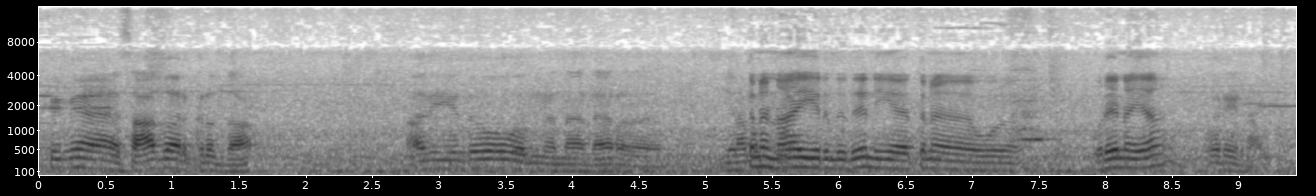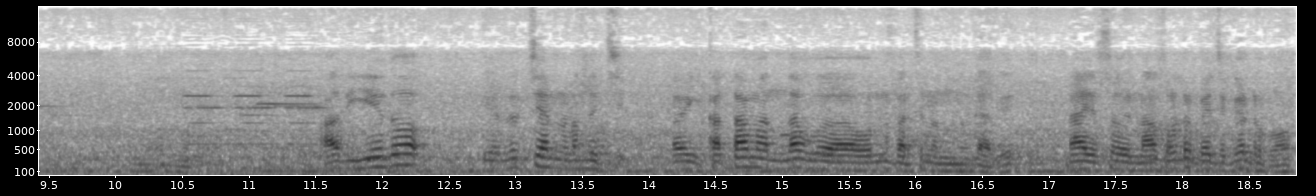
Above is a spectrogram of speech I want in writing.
எப்பயுமே சாதுவாக இருக்கிறது தான். அது ஏதோ ஒரு நேரம் எத்தனை நாய் இருந்தது? நீங்கள் எத்தனை ஒரே நாயா? ஒரே நாள் அது ஏதோ எதிர்ச்சியாக நடந்துச்சு. அவங்க கத்தாமல் இருந்தால் ஒன்றும் பிரச்சனை நடந்திருக்காது நான் சொ நான் சொல்கிற பேச்சை கேட்டிருக்கோம்.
